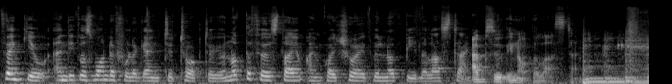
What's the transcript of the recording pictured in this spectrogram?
Thank you, and it was wonderful again to talk to you. Not the first time, I'm quite sure it will not be the last time. Absolutely not the last time.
